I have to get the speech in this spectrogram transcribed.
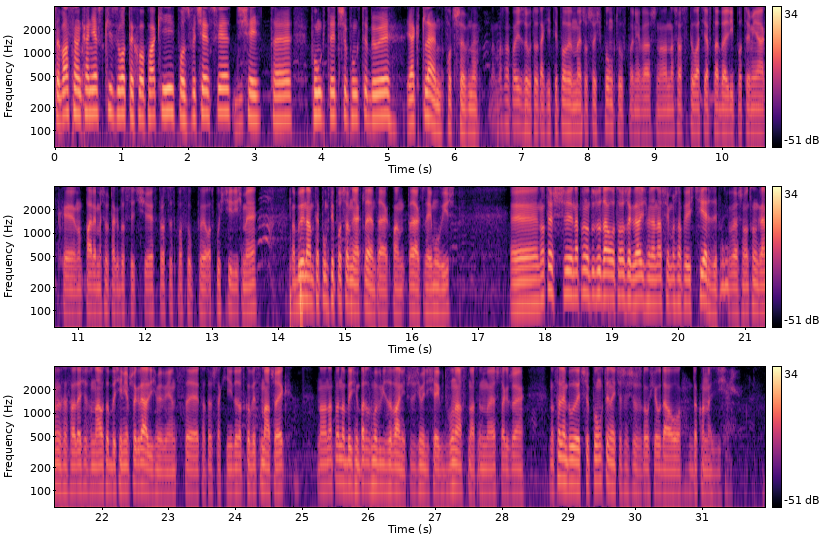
Sebastian Kaniewski, Złote Chłopaki po zwycięstwie. Dzisiaj te punkty, trzy punkty były jak tlen potrzebne. No, można powiedzieć, że był to taki typowy mecz o 6 punktów, ponieważ no, nasza sytuacja w tabeli po tym jak e, no, parę meczów tak dosyć e, w prosty sposób e, odpuściliśmy, no, były nam te punkty potrzebne jak tlen, tak jak, pan, tak jak tutaj mówisz. No też na pewno dużo dało to, że graliśmy na naszej, można powiedzieć, twierdzy, ponieważ no, odkąd gramy w FLS-ie, to na autobycie nie przegraliśmy, więc to też taki dodatkowy smaczek. No na pewno byliśmy bardzo zmobilizowani, przyszliśmy dzisiaj w 12 na ten mecz, także no, celem były 3 punkty, no i cieszę się, że to się udało dokonać dzisiaj.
